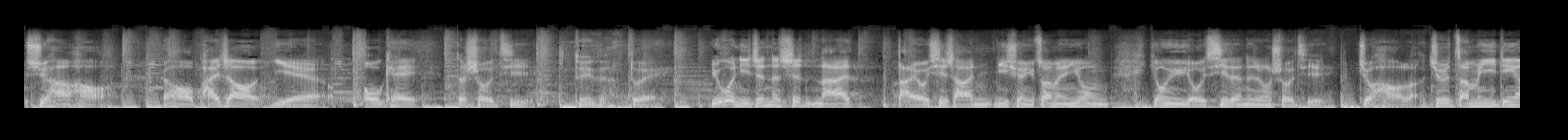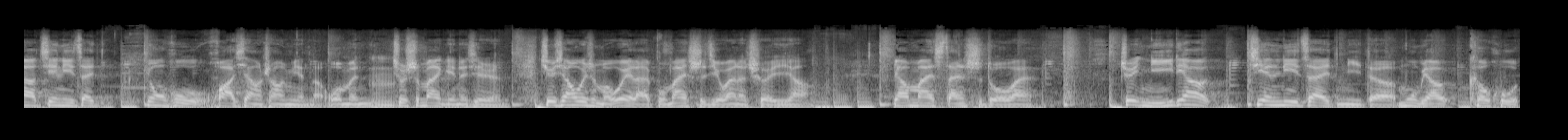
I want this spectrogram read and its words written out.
续航好，然后拍照也 OK 的手机。对的。对，如果你真的是拿来打游戏啥，你选专门用用于游戏的那种手机就好了。就是咱们一定要建立在用户画像上面的，我们就是卖给那些人，就像为什么未来不卖十几万的车一样，要卖三十多万。就你一定要建立在你的目标客户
